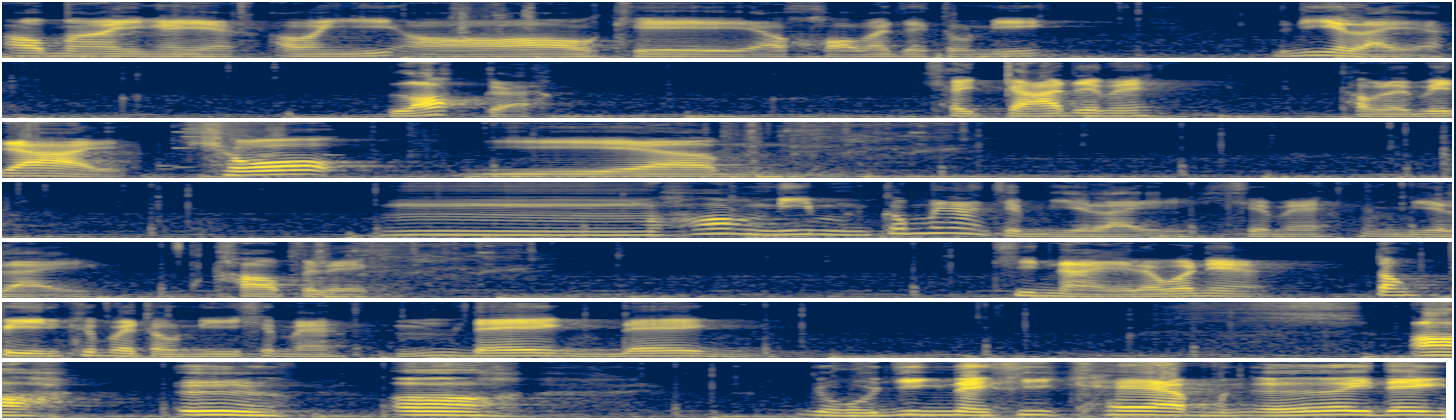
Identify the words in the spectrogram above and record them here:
เอามายังไงอะเอาอย่างนี้ อ๋อ โอเค เอาของมาจากตรงนี้ แล้วนี่อะไรอะล็อกเหรอ ใช้การ์ดได้ไหมทำอะไรไม่ได้ โชเยี่ยม อืม ห้องนี้มันก็ไม่น่าจะมีอะไรใช่ไหมมันมีอะไร เข้าไปเลย ที่ไหนแล้ววะเนี่ย ต้องปีนขึ้นไปตรงนี้ใช่ไหมเด้งเด้งอ๋อเออเออโหยิงในที่แคบมึงเอ้ยเด้ง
